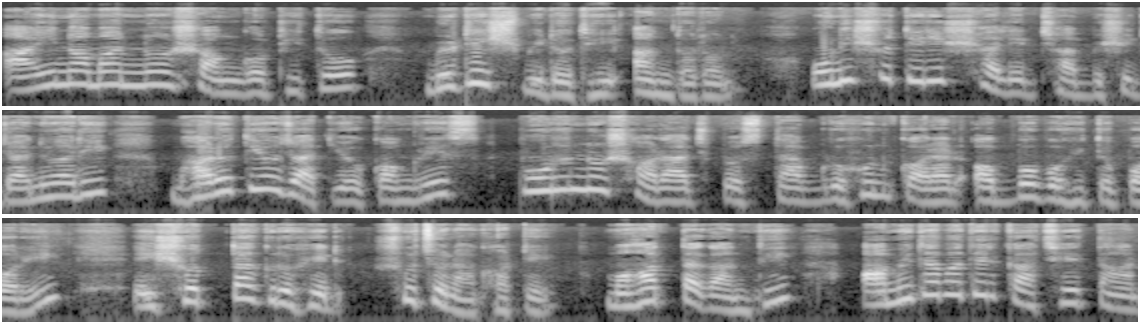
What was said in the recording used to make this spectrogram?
আইন অমান্য সংগঠিত ব্রিটিশ বিরোধী আন্দোলন। উনিশশো সালের ছাব্বিশে জানুয়ারি ভারতীয় জাতীয় কংগ্রেস পূর্ণ স্বরাজ প্রস্তাব গ্রহণ করার অব্যবহিত পরেই এই সত্যাগ্রহের সূচনা ঘটে। মহাত্মা গান্ধী আমেদাবাদের কাছে তাঁর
